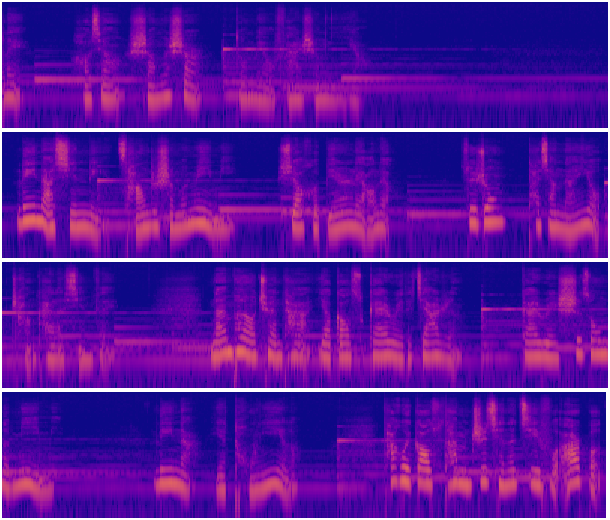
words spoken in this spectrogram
泪，好像什么事儿都没有发生一样。丽娜心里藏着什么秘密？需要和别人聊聊，最终她向男友敞开了心扉。男朋友劝她要告诉 Gary 的家人，Gary 失踪的秘密。Lina 也同意了，她会告诉他们之前的继父 Albert，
